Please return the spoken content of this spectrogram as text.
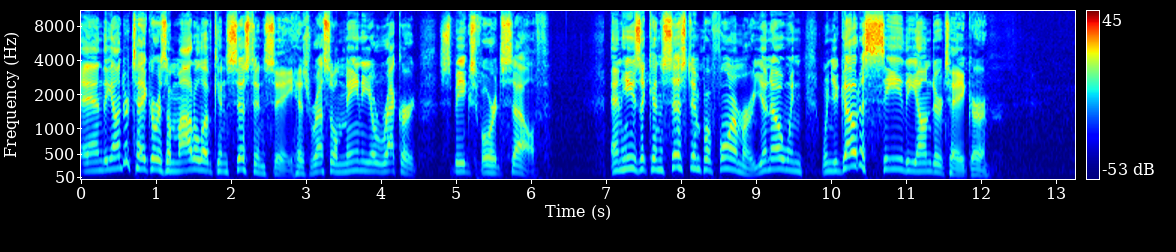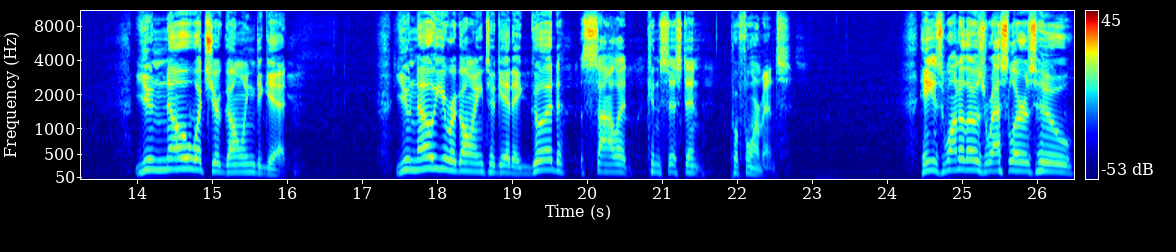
And The Undertaker is a model of consistency. His WrestleMania record speaks for itself. And he's a consistent performer. You know, when, when you go to see The Undertaker, you know what you're going to get you know you are going to get a good, solid, consistent performance. He's one of those wrestlers who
